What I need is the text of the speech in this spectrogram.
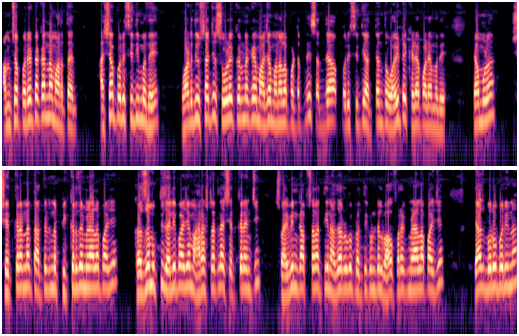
आमच्या पर्यटकांना मारतायत अशा परिस्थितीमध्ये वाढदिवसाचे सोहळे करणं काही माझ्या मनाला पटत नाही. सध्या परिस्थिती अत्यंत वाईट आहे खेड्यापाड्यामध्ये. त्यामुळं शेतकऱ्यांना तातडीनं पीक कर्ज मिळालं पाहिजे कर्जमुक्ती झाली पाहिजे. महाराष्ट्रातल्या शेतकऱ्यांची सोयाबीन कापसाला तीन हजार रुपये प्रति क्विंटल भाव फरक मिळाला पाहिजे. त्याचबरोबरीनं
